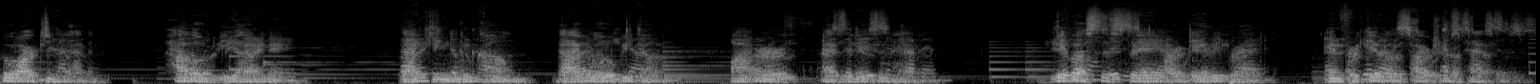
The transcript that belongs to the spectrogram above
who art in heaven, hallowed be thy name. Thy kingdom come, thy will be done, on earth as it is in heaven. Give us this day our daily bread, and forgive us our trespasses,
